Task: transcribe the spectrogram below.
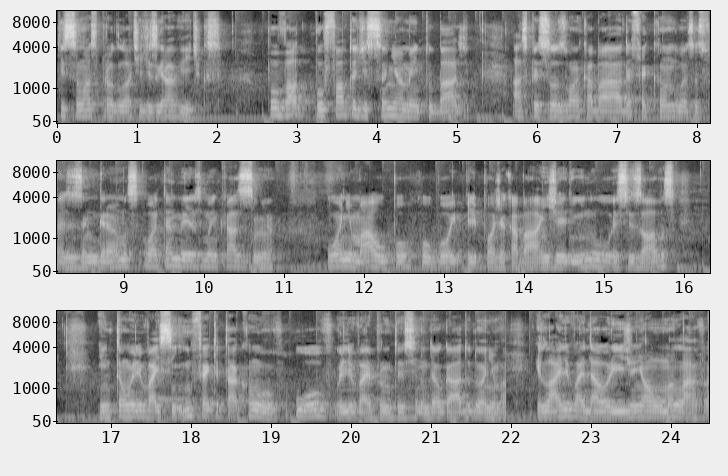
que são as proglótides gravídicas. Por, por falta de saneamento básico, as pessoas vão acabar defecando essas fezes em gramas ou até mesmo em casinha. O animal, o porco ou boi, ele pode acabar ingerindo esses ovos, então ele vai se infectar com o ovo. O ovo ele vai para o intestino delgado do animal e lá ele vai dar origem a uma lava.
